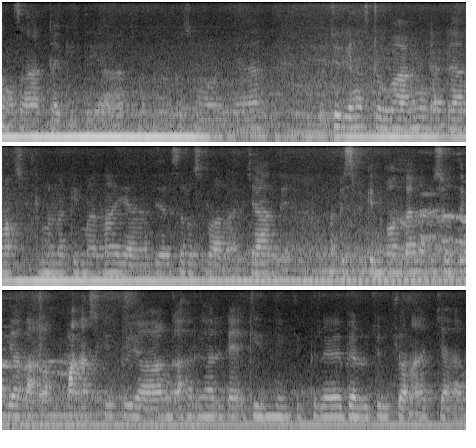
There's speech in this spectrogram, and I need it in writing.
langsung ada gitu ya teman-temanku semuanya. Untuk ciri khas doang nggak ada maksud gimana gimana ya biar seru-seruan aja. Nanti habis bikin konten habis syuting ya tak lepas gitu ya nggak hari-hari kayak gini gitu ya biar lucu-lucuan aja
